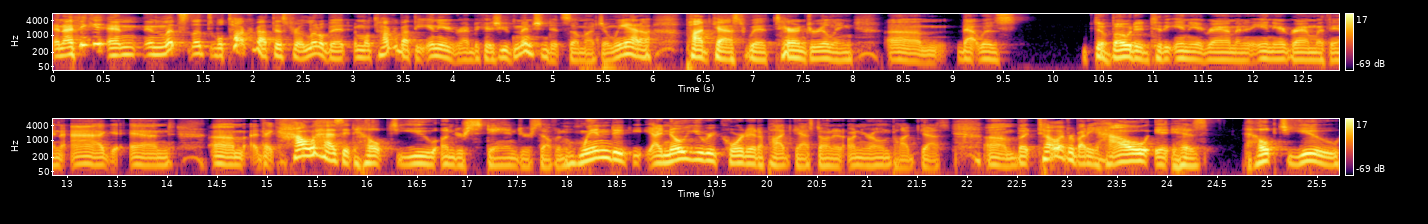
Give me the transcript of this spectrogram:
and I think, it, and and let's let's we'll talk about this for a little bit, and we'll talk about the enneagram because you've mentioned it so much. And we had a podcast with Taryn Drilling um, that was devoted to the enneagram and an enneagram within ag. And um like how has it helped you understand yourself? And when did i know you recorded a podcast on it on your own podcast um but tell everybody how it has helped you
